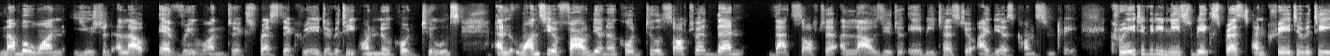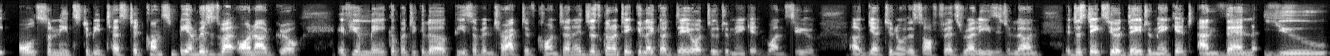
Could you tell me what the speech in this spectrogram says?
number one, you should allow everyone to express their creativity on no code tools. And once you've found your no code tool software, then that software allows you to A B test your ideas constantly. Creativity needs to be expressed, and creativity also needs to be tested constantly. And which is why on Outgrow, if you make a particular piece of interactive content, it's just going to take you like a day or two to make it once you uh, get to know the software. It's really easy to learn. It just takes you a day to make it, and then you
